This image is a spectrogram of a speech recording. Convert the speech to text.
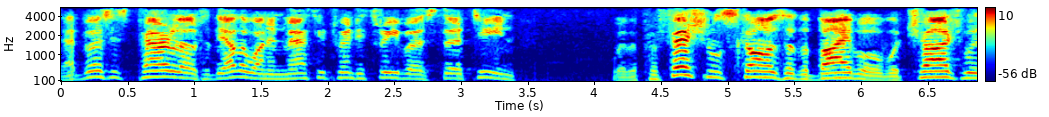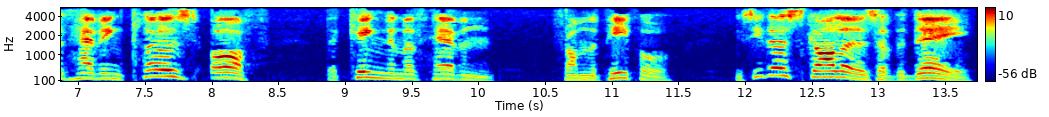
That verse is parallel to the other one in Matthew 23, verse 13, where the professional scholars of the Bible were charged with having closed off the kingdom of heaven from the people. You see, those scholars of the day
